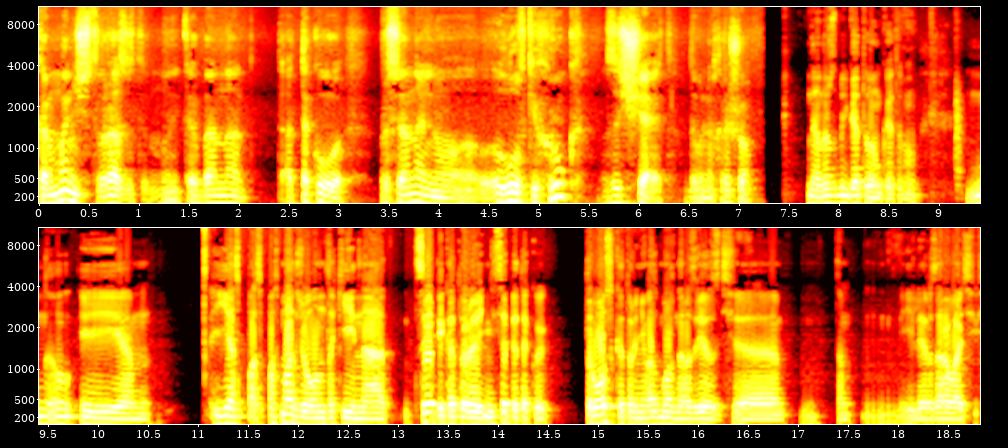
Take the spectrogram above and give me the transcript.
карманничество развито. Ну и как бы она от такого профессионального ловких рук защищает довольно хорошо. Да, нужно быть готовым к этому. Ну и э, я посмотрел он такие на цепи, которые не цепи, а такой трос, который невозможно разрезать э, там, или разорвать,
